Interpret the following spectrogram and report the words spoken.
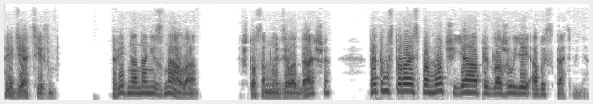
Идиотизм. Видно, она не знала, что со мной делать дальше, поэтому, стараясь помочь, я предложил ей обыскать меня.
